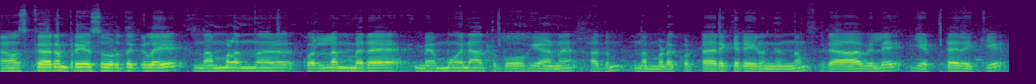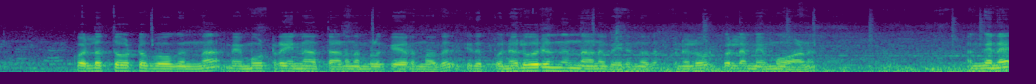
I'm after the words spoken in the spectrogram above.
നമസ്കാരം പ്രിയ സുഹൃത്തുക്കളെ. നമ്മളിന്ന് കൊല്ലം വരെ മെമ്മുവിനകത്ത് പോവുകയാണ്. അതും നമ്മുടെ കൊട്ടാരക്കരയിൽ നിന്നും രാവിലെ എട്ടരയ്ക്ക് കൊല്ലത്തോട്ട് പോകുന്ന മെമു ട്രെയിനകത്താണ് നമ്മൾ കയറുന്നത്. ഇത് പുനലൂരിൽ നിന്നാണ് വരുന്നത്. പുനലൂർ കൊല്ലം മെമു ആണ്. അങ്ങനെ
